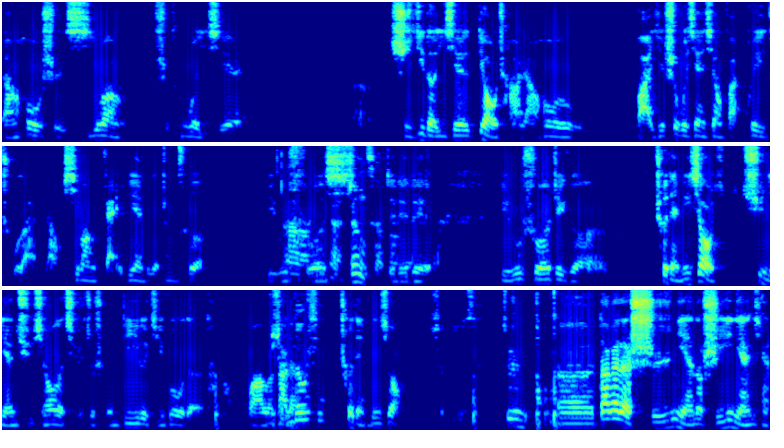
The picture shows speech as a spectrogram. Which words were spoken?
然后是希望是通过一些呃实际的一些调查，然后把一些社会现象反馈出来，然后希望改变这个政策。比如啊说政策对对对，比如说这个撤点并校去年取消了，其实就是跟第一个机构的他们花了大概什么东西？撤点并校，什么意思？就是呃，大概在十年到十一年前，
